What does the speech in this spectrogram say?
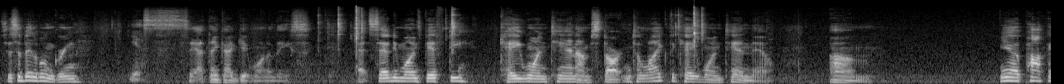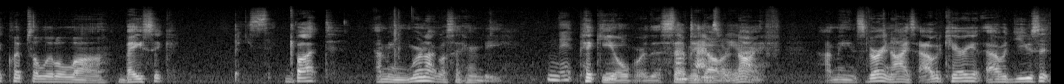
is this available in green? yes. See, I think I'd get one of these. At 7150 K110, I'm starting to like the K110 now. Um, yeah, pocket clip's a little uh, basic, Basic. but I mean, we're not going to sit here and be Nitpicky. picky over this Sometimes $70 we are. knife. I mean, it's very nice. I would carry it. I would use it.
